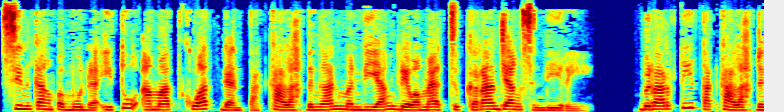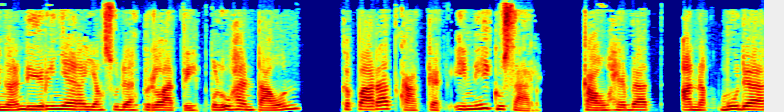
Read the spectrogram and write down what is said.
Sinkang pemuda itu amat kuat dan tak kalah dengan mendiang Dewa Matu Keranjang sendiri. Berarti tak kalah dengan dirinya yang sudah berlatih puluhan tahun? Keparat kakek ini gusar. Kau hebat, anak muda,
